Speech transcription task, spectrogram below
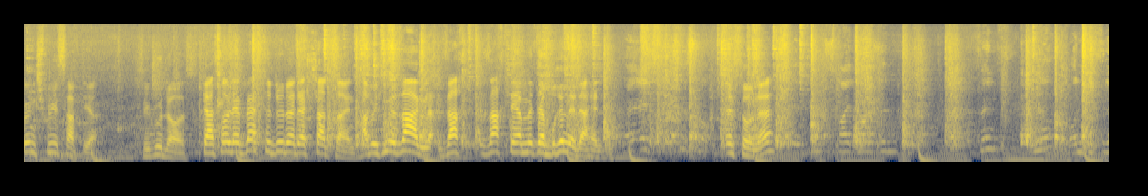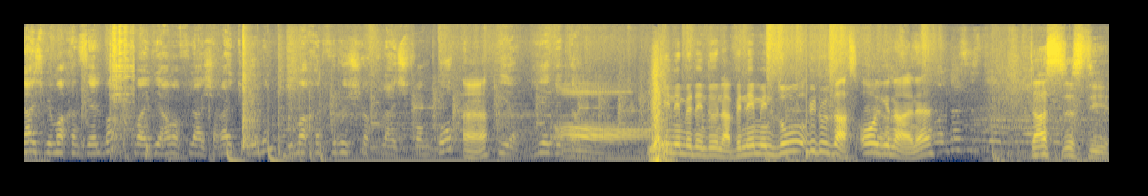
Schönen Spieß habt ihr. Sieht gut aus. Das soll der beste Döner der Stadt sein. Habe ich mir sagen. Sagt, sagt der mit der Brille da hinten. Ist so, ne? 2005 hier und die Fleisch, wir machen selber, weil wir haben Fleischerei drüben. Wir machen frisches Fleisch vom Dorf hier, jeden Tag. Wie nehmen wir den Döner? Wir nehmen ihn so, wie du sagst, original, ne? Das ist die.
